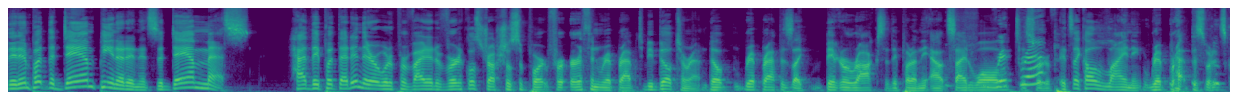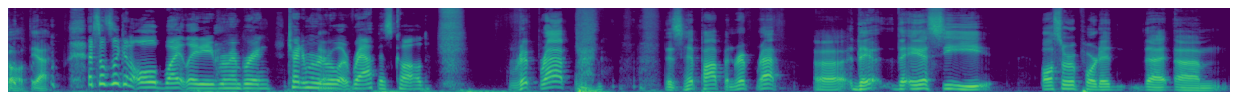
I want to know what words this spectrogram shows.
They didn't put the damn peanut in. It's a damn mess. Had they put that in there, it would have provided a vertical structural support for earth and riprap to be built around. Built riprap is like bigger rocks that they put on the outside wall to sort of. It's like a lining. Riprap is what it's called. Yeah, It sounds like an old white lady remembering, trying to remember Yeah. what rap is called. Riprap. this hip hop and riprap. Uh, the the ASCE also reported that um,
